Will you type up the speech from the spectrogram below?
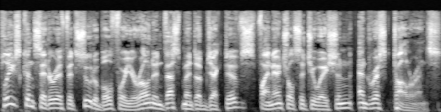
please consider if it's suitable for your own investment objectives, financial situation, and risk tolerance.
